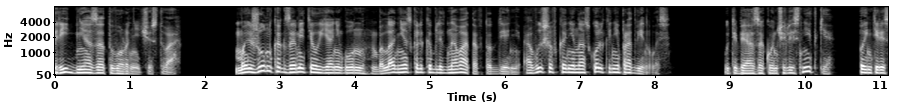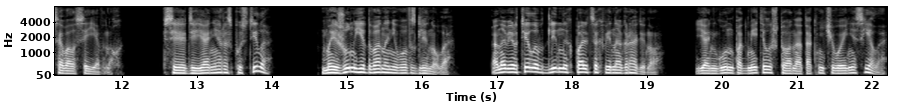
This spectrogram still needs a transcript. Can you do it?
Три дня затворничества. Мэйжун, как заметил Янигун, была несколько бледновата в тот день, а вышивка ни насколько не продвинулась. «У тебя закончились нитки?» — поинтересовался Евнух. «Все одеяния распустила?» Мэйжун едва на него взглянула. Она вертела в длинных пальцах виноградину. Яньгун подметил, что она так ничего и не съела.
